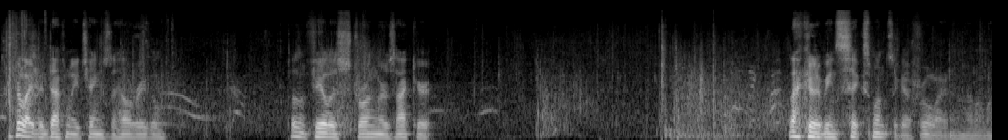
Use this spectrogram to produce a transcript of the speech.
I feel like they definitely changed the Hellriegel. Doesn't feel as strong or as accurate. That could have been six months ago for all I know. I don't know.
